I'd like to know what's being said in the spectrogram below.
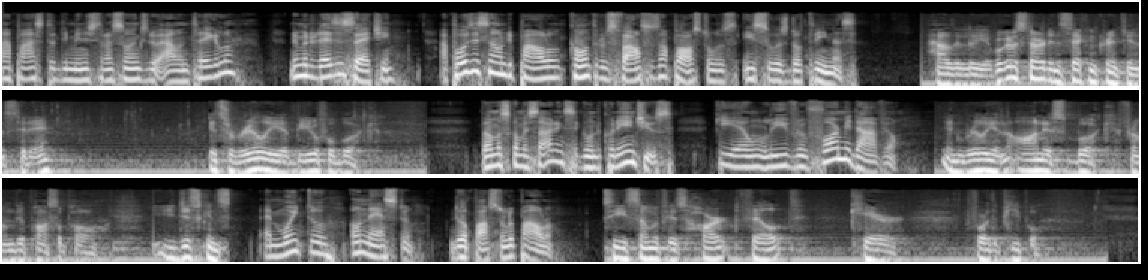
a pasta de ministrações do Alan Taylor. Número 17. A posição de Paulo contra os falsos apóstolos e suas doutrinas. Hallelujah. We're going to start in 2 Corinthians today. It's really a beautiful book. Vamos começar em 2 Coríntios, que é um livro formidável. and really an honest book from the Apostle Paul. You just can É muito honesto do apóstolo Paulo. See some of his heartfelt care for the people.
